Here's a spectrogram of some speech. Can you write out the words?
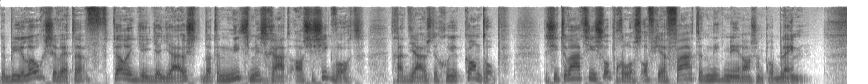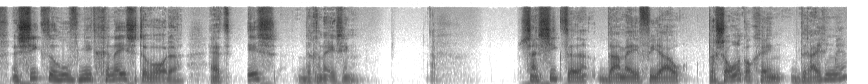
De biologische wetten vertellen je, juist dat er niets misgaat als je ziek wordt. Het gaat juist de goede kant op. De situatie is opgelost of je ervaart het niet meer als een probleem. Een ziekte hoeft niet genezen te worden. Het is de genezing. Zijn ziekte daarmee voor jou persoonlijk ook geen bedreiging meer?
